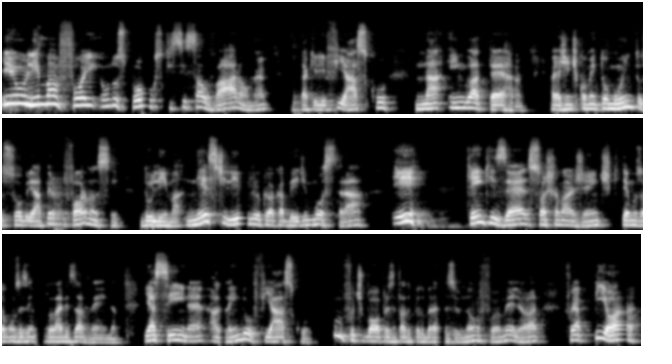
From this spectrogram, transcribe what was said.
E o Lima foi um dos poucos que se salvaram né, daquele fiasco na Inglaterra. A gente comentou muito sobre a performance do Lima neste livro que eu acabei de mostrar. E quem quiser, só chamar a gente, que temos alguns exemplares à venda. E assim, né, além do fiasco, o futebol apresentado pelo Brasil não foi o melhor, foi a pior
